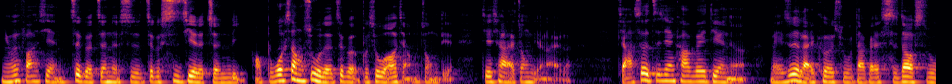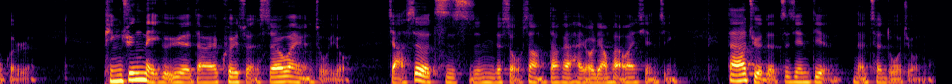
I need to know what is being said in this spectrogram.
你会发现这个真的是这个世界的真理。好，不过上述的这个不是我要讲的重点。接下来重点来了。假设这间咖啡店呢，每日来客数大概十到十五个人，平均每个月大概亏损十二万元左右。假设此时你的手上大概还有两百万现金，大家觉得这间店能撑多久呢？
